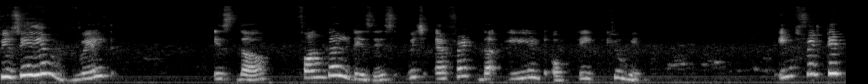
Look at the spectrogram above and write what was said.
Fusarium wilt is the fungal disease which affect the yield of the cumin. Infected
